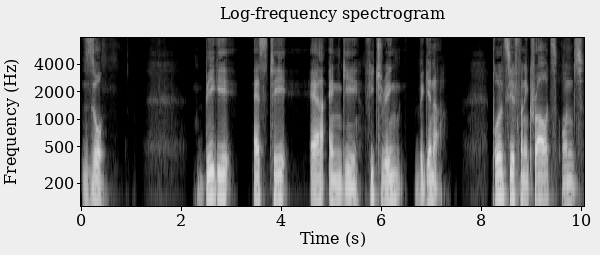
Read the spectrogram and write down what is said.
So. BGSTRNG featuring Beginner. Produziert von den Crowds und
